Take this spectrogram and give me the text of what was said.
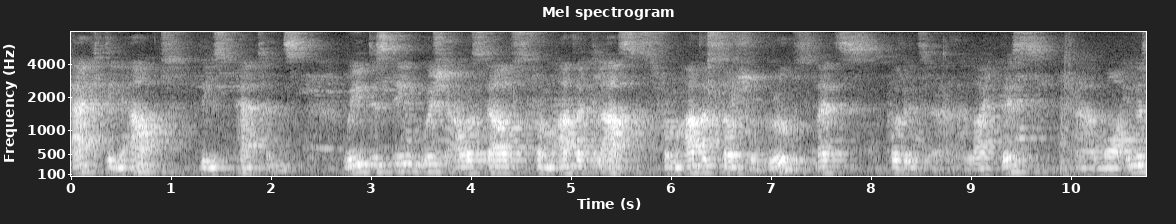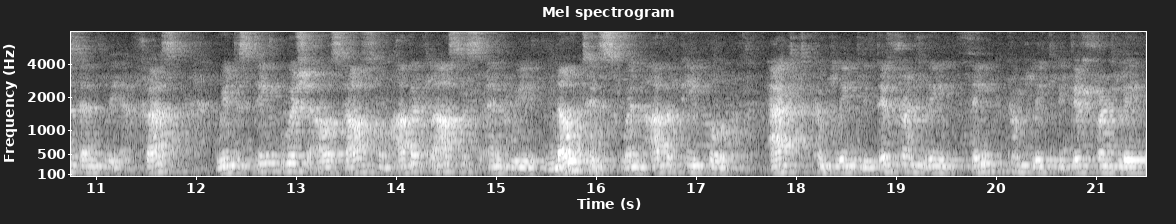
acting out these patterns, we distinguish ourselves from other classes, from other social groups. Let's put it uh, like this, uh, more innocently at first. We distinguish ourselves from other classes and we notice when other people act completely differently, think completely differently,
